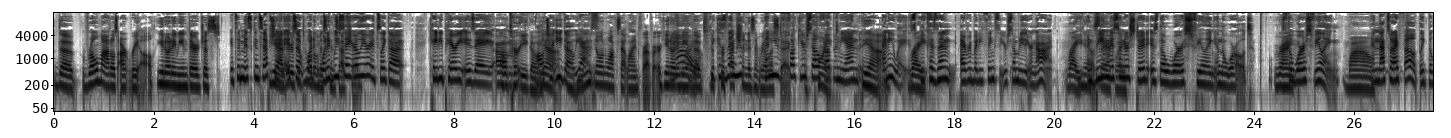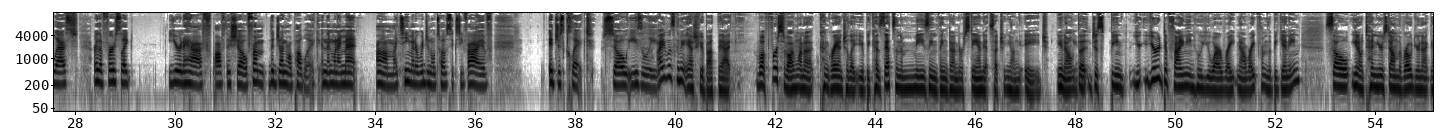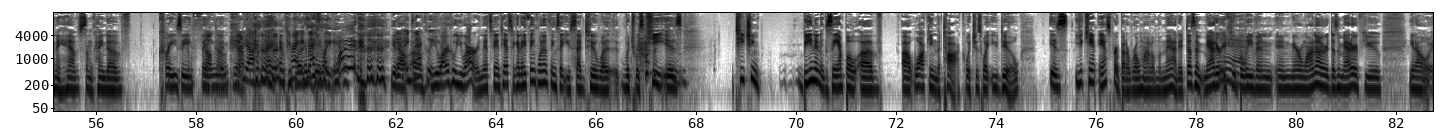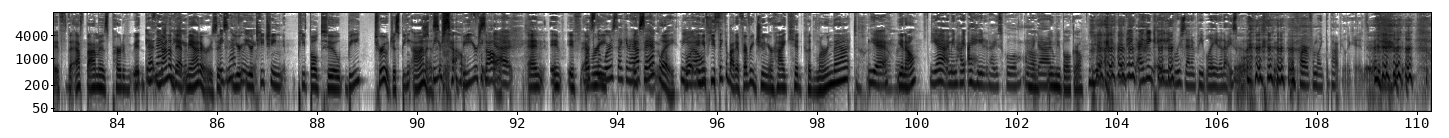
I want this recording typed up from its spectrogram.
the role models aren't real you know what i mean they're just It's a misconception. Yeah, it's a a, what what did we say earlier? It's like a Katy Perry is a um, Alter ego. Alter Yeah. ego, yes. no one walks that line forever you know what i mean the, the because you- perfection isn't realistic Then you fuck yourself point. up in the end, Yeah. Anyways, Right. Because then everybody thinks that you're somebody that you're not, Right. Yeah. and being exactly. misunderstood is the worst feeling in the world. Right. The worst feeling, Wow. and that's what I felt like the last or the first like year and a half off the show from the general public, and then when I met um, my team at Original Twelve Sixty Five, it just clicked so easily. I was going to ask you about that. Well, first of all, I want to congratulate you because that's an amazing thing to understand at such a young age. You know, the just being you- you're defining who you are right now, right from the beginning. So, you know, 10 years down the road, you're not going to have some kind of crazy thing. And, yeah. right. And people Right, are going to be like, exactly. what? you know, um, exactly. you are who you are. And that's fantastic. And I think one of the things that you said too was, which was key is teaching being an example of uh, walking the talk, which is what you do, is you can't ask for a better role model than that. It doesn't matter if you believe in, in marijuana or it doesn't matter if you, you know, if the F bomb is part of it. That, None of that matters. It's you're, you're teaching people to be true. Just be honest. be yourself. Be yourself. Yeah. And if, if What's every the worst that can happen? Exactly. You well, and if you think about it, if every junior high kid could learn that, yeah, you know, yeah. I mean, hi- I hated high school. Oh, my god. you and me both girl I think I think eighty percent of people hated high school, apart from like the popular kids.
